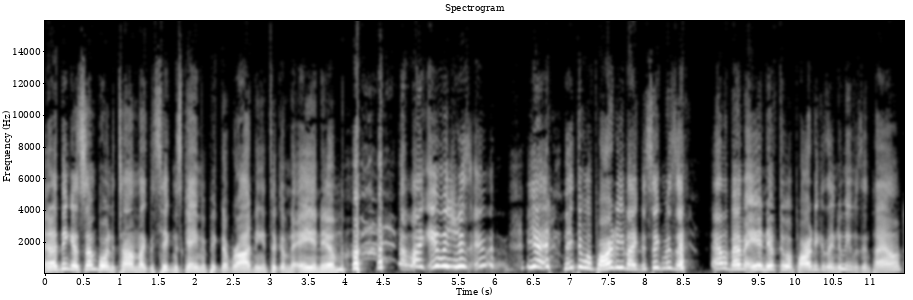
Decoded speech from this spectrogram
and I think at some point in time, like the Sigmas came and picked up Rodney and took him to A and M. Like it was just, it, yeah, they threw a party. Like the Sigmas Alabama A&M threw a party because they knew he was in town,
